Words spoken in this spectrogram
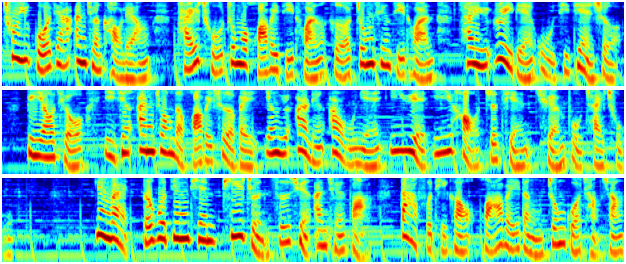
出于国家安全考量，排除中国华为集团和中兴集团参与瑞典 5G 建设，并要求已经安装的华为设备应于二零二五年一月一号之前全部拆除。另外，德国今天批准资讯安全法，大幅提高华为等中国厂商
